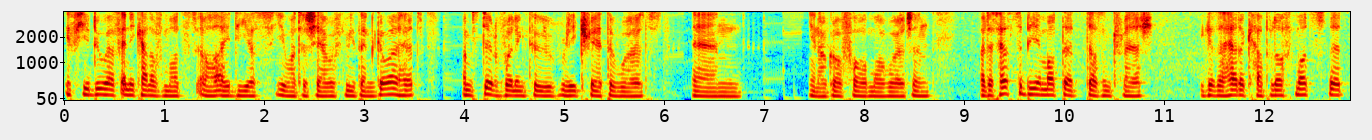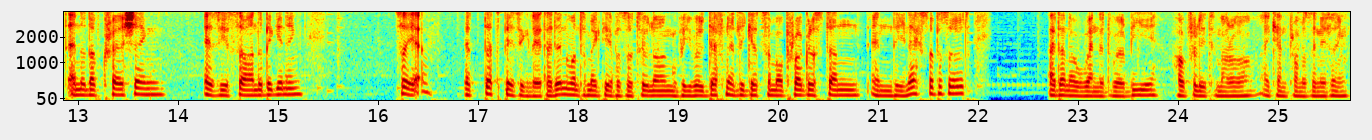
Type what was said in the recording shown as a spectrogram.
if you do have any kind of mods or ideas you want to share with me, then go ahead. I'm still willing to recreate the world and, you know, go for more version. But it has to be a mod that doesn't crash, because I had a couple of mods that ended up crashing, as you saw in the beginning. So yeah, that, that's basically it. I didn't want to make the episode too long. We will definitely get some more progress done in the next episode. I don't know when it will be. Hopefully tomorrow. I can't promise anything.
